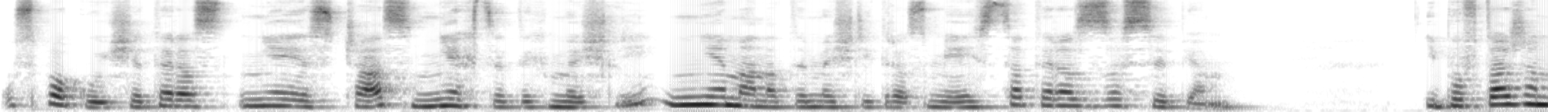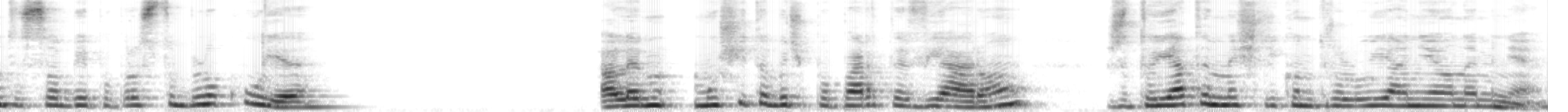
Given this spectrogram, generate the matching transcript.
uspokój się, teraz nie jest czas, nie chcę tych myśli, nie ma na te myśli teraz miejsca, teraz zasypiam. I powtarzam to sobie, po prostu blokuję. Ale musi to być poparte wiarą, że to ja te myśli kontroluję, a nie one mnie.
